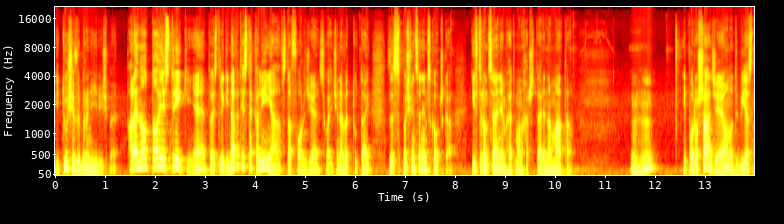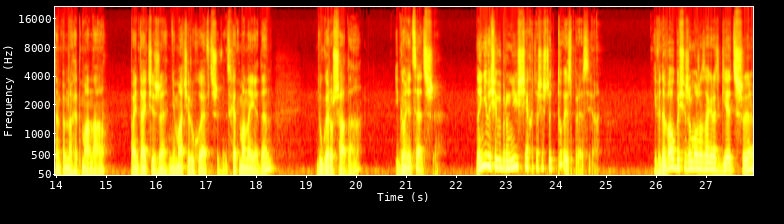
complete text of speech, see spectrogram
I tu się wybroniliśmy. Ale no to jest triki, nie? To jest triki. Nawet jest taka linia w Staffordzie, słuchajcie, nawet tutaj, ze poświęceniem skoczka i wtrąceniem hetman H4 na mata. Mhm. I po roszadzie on odbija stępem na hetmana. Pamiętajcie, że nie macie ruchu F3, więc hetman E1, długa roszada i gonie C3. No i niby się wybroniliście, chociaż jeszcze tu jest presja. I wydawałoby się, że można zagrać G3,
